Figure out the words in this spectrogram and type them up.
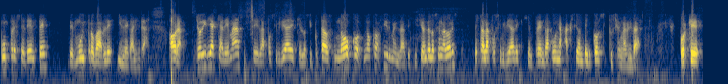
un precedente de muy probable ilegalidad. Ahora, yo diría que además de la posibilidad de que los diputados no, co- no confirmen la decisión de los senadores, está la posibilidad de que se emprenda una acción de inconstitucionalidad, porque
